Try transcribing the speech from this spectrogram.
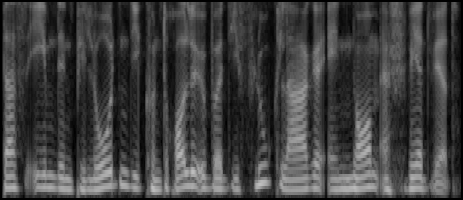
dass eben den Piloten die Kontrolle über die Fluglage enorm erschwert wird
